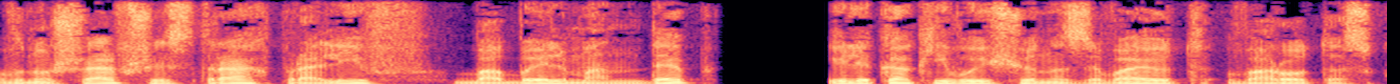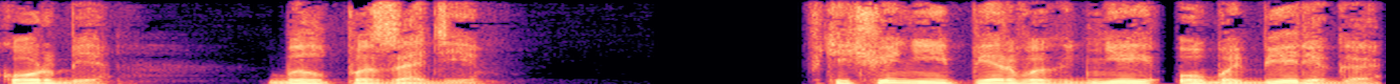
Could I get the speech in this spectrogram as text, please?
Внушавший страх пролив Бабель-Мандеб, или как его еще называют «Ворота скорби», был позади. В течение первых дней оба берега,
